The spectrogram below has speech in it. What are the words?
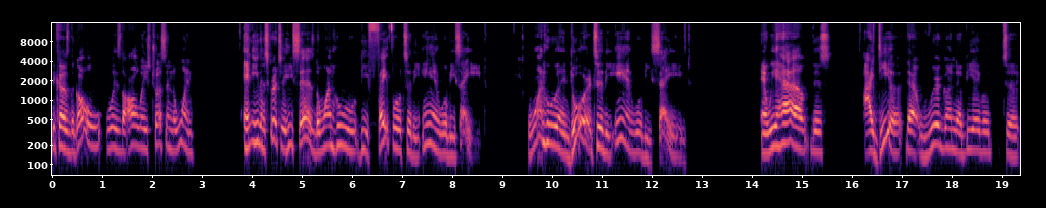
Because the goal was to always trust in the one. And even in scripture, he says, the one who will be faithful to the end will be saved. The one who will endure to the end will be saved. And we have this idea that we're going to be able to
